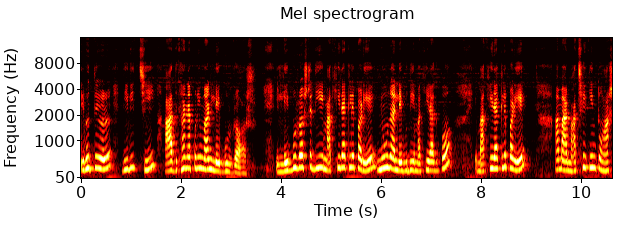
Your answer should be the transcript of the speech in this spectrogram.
এর ভিতরে দিয়ে দিচ্ছি আধখানা পরিমাণ লেবুর রস। এই লেবুর রসটা দিয়ে মাখিয়ে রাখলে পরে, নুন আর লেবু দিয়ে মাখিয়ে রাখব। মাখিয়ে রাখলে পরে আমার মাছের কিন্তু আঁশ,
